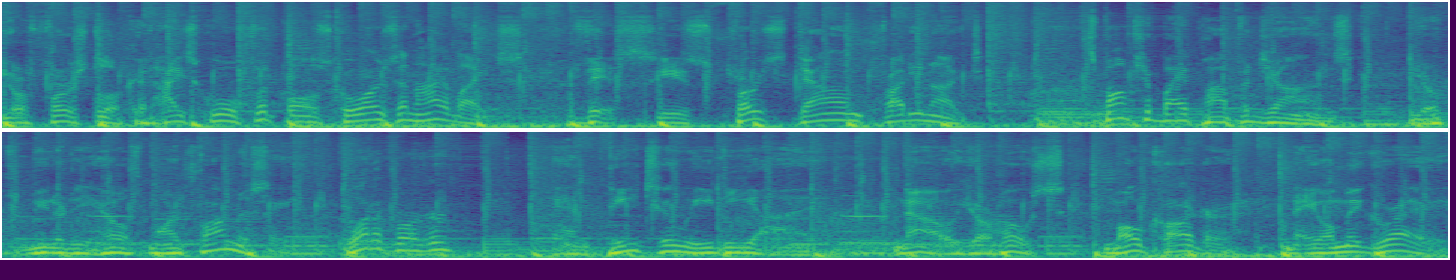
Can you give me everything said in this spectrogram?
your first look at high school football scores and highlights. This is First Down Friday Night, sponsored by Papa John's, your community health mart pharmacy, Whataburger, and B2EDI. Now, your hosts, Mo Carter, Naomi Gray,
